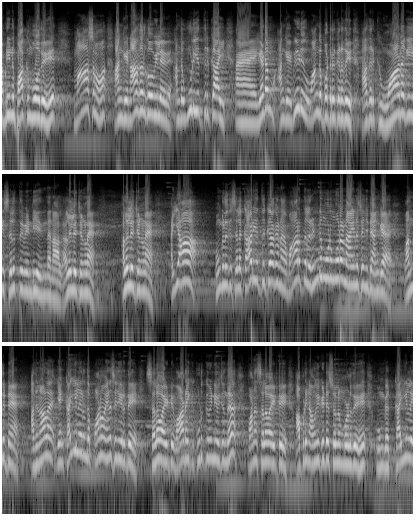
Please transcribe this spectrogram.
அப்படின்னு பார்க்கும்போது மாதம் அங்கே நாகர்கோவில் அந்த ஊழியத்திற்காய் இடம் அங்கே வீடு வாங்கப்பட்டிருக்கிறது. அதற்கு வாடகையை செலுத்த வேண்டிய இந்த நாள். அல்ல அல்ல ஐயா உங்களுக்கு சில காரியத்துக்காக நான் வாரத்தில் ரெண்டு மூணு முறை நான் என்ன செஞ்சுட்டேன் அங்கே வந்துட்டேன். அதனால என் கையில் இருந்த பணம் என்ன செஞ்சிருது செலவாயிட்டு வாடகைக்கு கொடுக்க வேண்டி வச்சிருந்த பணம் செலவாயிட்டு அப்படின்னு அவங்க கிட்டே சொல்லும் பொழுது உங்கள் கையில்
